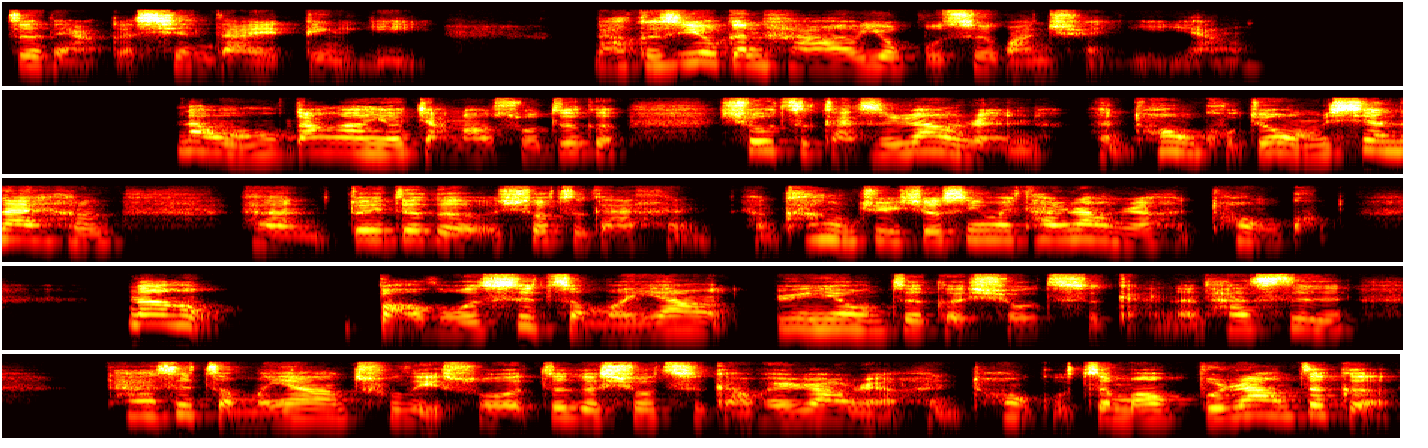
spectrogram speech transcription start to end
这两个现代定义，然后可是又跟它又不是完全一样。那我们刚刚有讲到说，这个羞耻感是让人很痛苦，就我们现在很很对这个羞耻感很很抗拒，就是因为它让人很痛苦。那保罗是怎么样运用这个羞耻感呢？他是。他是怎么样处理说这个羞耻感会让人很痛苦？怎么不让这个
